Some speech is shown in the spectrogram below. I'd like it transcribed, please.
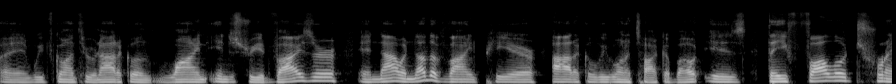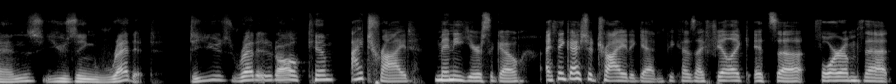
and we've gone through an article in Wine Industry Advisor, and now another Vine VinePair article we want to talk about is they followed trends using Reddit. Do you use Reddit at all, Kim? I tried many years ago. I think I should try it again because I feel like it's a forum that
